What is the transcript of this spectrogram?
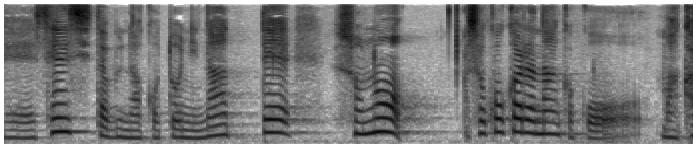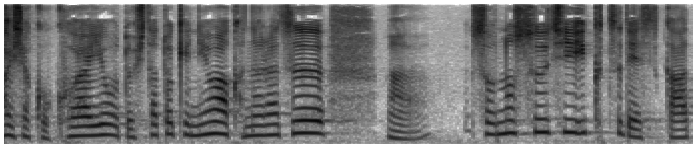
えー、センシティブなことになって、そのそこからなんかこう、まあ、解釈を加えようとした時には必ず、まあ、その数字いくつですか？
